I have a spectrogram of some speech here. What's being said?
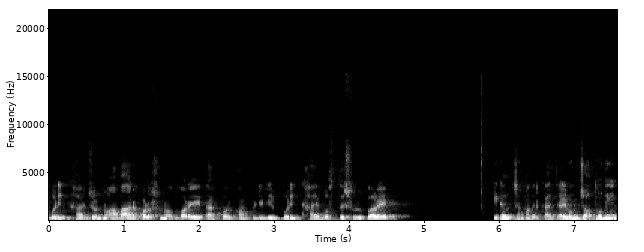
পরীক্ষার জন্য আবার পড়াশুনো করে, তারপর কম্পিটিটিভ পরীক্ষায় বসতে শুরু করে। এটা হচ্ছে আমাদের কালচার এবং যতদিন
